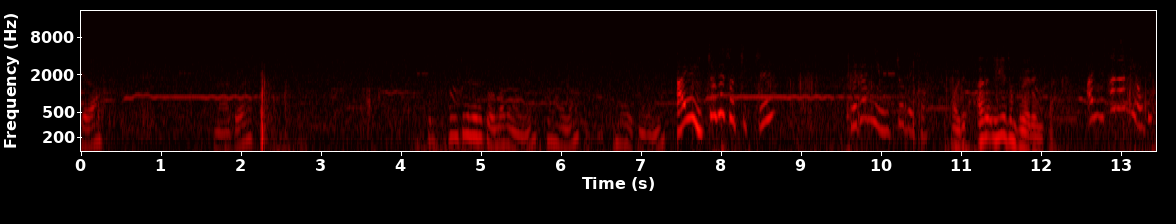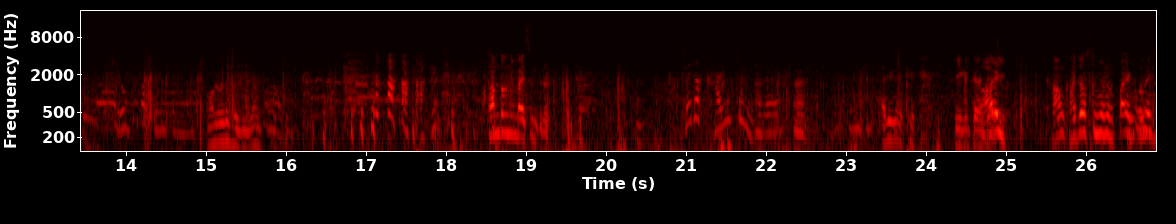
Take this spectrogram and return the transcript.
이렇게요 하나 둘 평소에는 얼마 전에 하나요? 하나 있는 아예 이쪽에서 찍지? 대련님 이쪽에서. 어디? 아 이게 좀 보여야 되니까 아니 사람이 여기 있으면 여기가 보이잖아. 어 여기도 보이는구나 감독님 말씀 들어 제가 간이 좀 있어요. 아직 이렇게 익을 때가 아이 감 가져왔으면 빨리 꺼내지.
